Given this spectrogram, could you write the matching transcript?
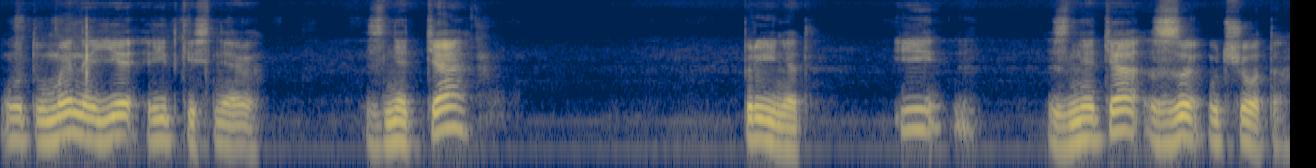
от у мене є рідкісне зняття прийнят і зняття з учота.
